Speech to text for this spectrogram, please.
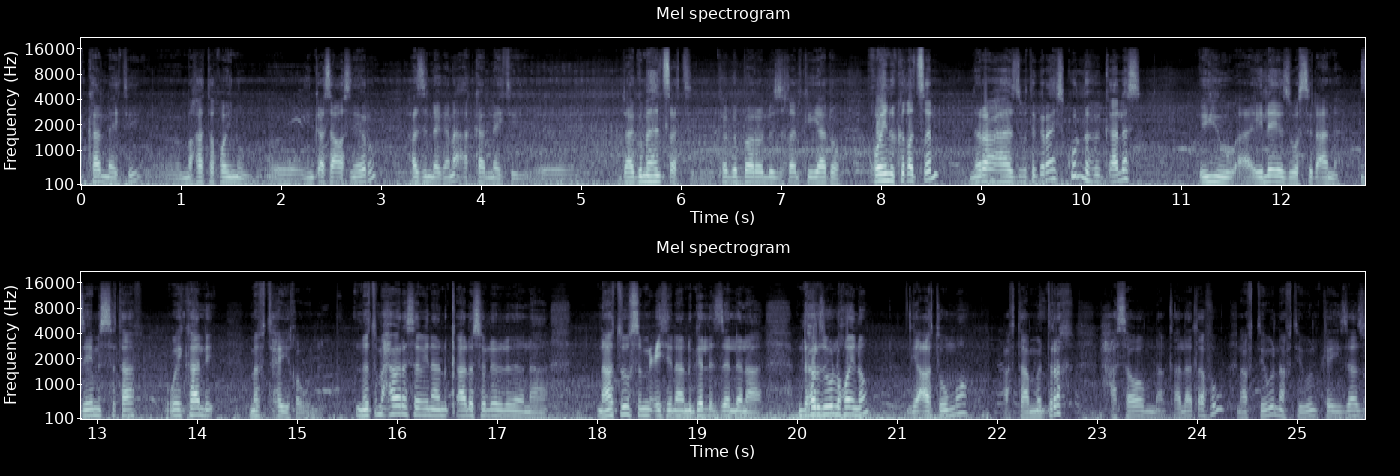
ኣካል ናይቲ መኸተ ኮይኑ ይንቀሳቐስ ነይሩ ሕዚ እንደገና ኣካል ናይቲ ዳግመ ህንፀት ከግበረሉ ዝኽእል ክያዶ ኮይኑ ክቕፅል ንረብሓ ህዝቢ ትግራይስ ኩሉ ክቃለስ እዩ ኢለ እየ ዝወስድ ኣነ ዘይምስታፍ ወይ ካሊእ መፍትሒ ይኸውን ነቲ ማሕበረሰብ ኢና ንቃለሰሉ ዘለና ናቱ ስምዒት ኢና ንገልፅ ዘለና እንድሕር ዝብሉ ኮይኖም ይኣትው እሞ ኣብታ መድረኽ ሓሳቦም እናቃላጠፉ ናፍቲ እውን ናፍቲ እውን ከይዛዙ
